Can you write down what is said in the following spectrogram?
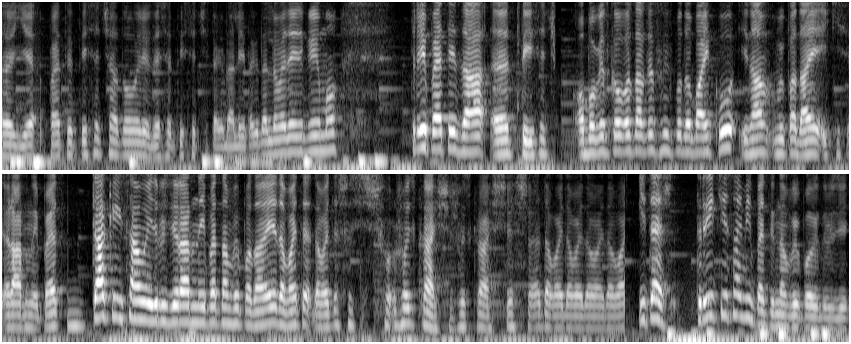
е, є пети 1000 доларів, 10 тисяч і так далі. І так далі. Давайте відкриємо. Три пети за е, тисячу. Обов'язково ставте свою вподобайку, і нам випадає якийсь рарний пет. Такий самий, друзі, рарний пет нам випадає. Давайте, давайте щось, що- щось краще, щось краще. Ще, давай, давай, давай, давай. І теж три ті самі пети нам випали, друзі.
